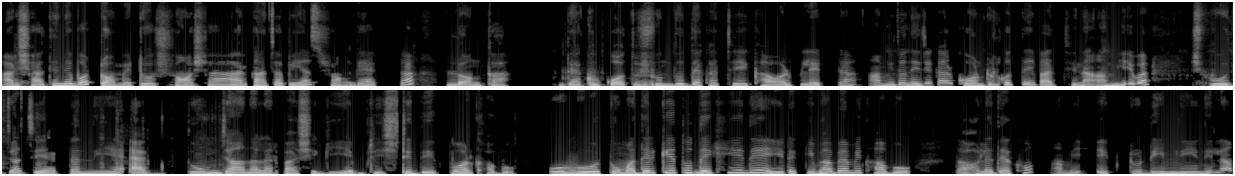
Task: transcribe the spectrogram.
আর সাথে নেব টমেটো, শসা আর কাঁচা পেঁয়াজ, সঙ্গে একটা লঙ্কা। দেখো কত সুন্দর দেখাচ্ছে এই খাওয়ার প্লেটটা আমি তো নিজেকে আর কন্ট্রোল করতেই পারছি না। আমি এবার সোজা চেয়ারটা নিয়ে একদম জানালার পাশে গিয়ে বৃষ্টি দেখব আর খাব। ওহো, তোমাদেরকে তো দেখিয়ে দেই, এটা কীভাবে আমি খাব? তাহলে দেখো, আমি একটু ডিম নিয়ে নিলাম,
